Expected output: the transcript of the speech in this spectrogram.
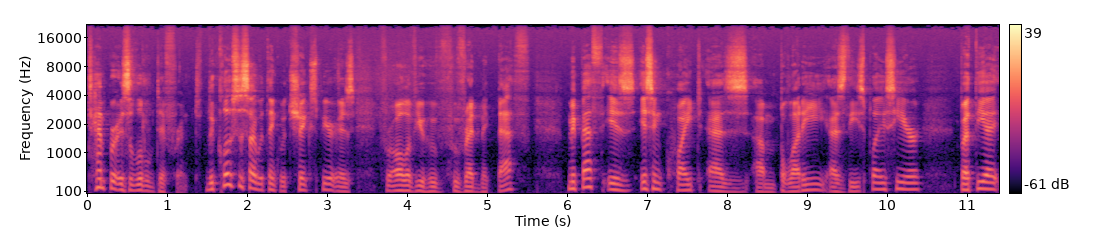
temper is a little different. The closest I would think with Shakespeare is for all of you who've, who've read Macbeth. Macbeth is isn't quite as um, bloody as these plays here, but the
